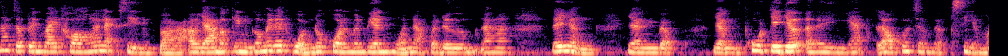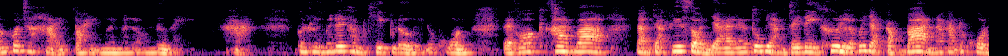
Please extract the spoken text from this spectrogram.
น่าจะเป็นไวทองแล้วแหละสี่สิบบาทเอายามากินก็ไม่ได้ผลทุกคนมันเวียนหัวหนักกว่าเดิมนะคะและอย่างอย่างแบบอย่างพูดเยอะๆอะไรอย่างเงี้ยเราก็จะแบบเสียงมันก็จะหายไปเหมือนมันเราเหนื่อย ก็เลยไม่ได้ทำคลิปเลยทุกคน แต่ก็คาดว่าหลังจากที่สอนยาแล้วทุกอย่างจะดีขึ้น แล้วก็อยากกลับบ้านนะคะ ทุกคน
